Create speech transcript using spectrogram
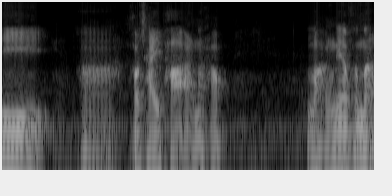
ที่อ่าเขาใช้พระนะครับ หลังเนี่ยลักษณะ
